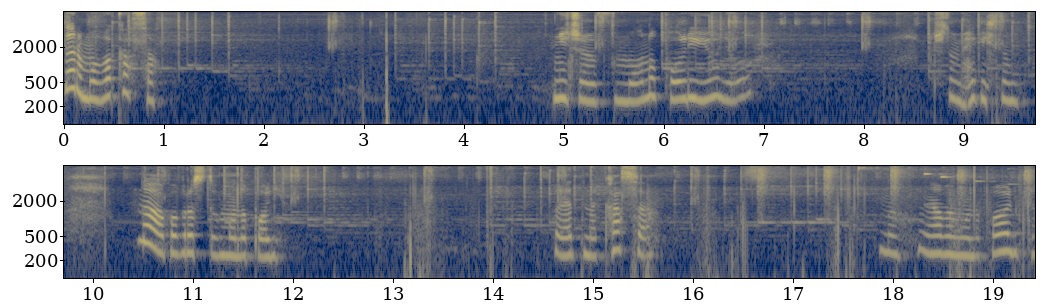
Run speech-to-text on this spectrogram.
Darmowa kasa. Niczym w Monopoly Junior. Czy tam jakieś tam... No, po prostu w Monopoly. Jedna kasa. No, miałem Monopoly to...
